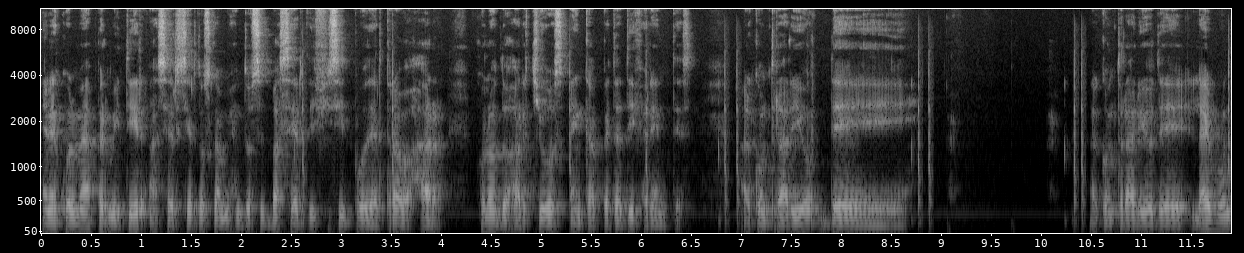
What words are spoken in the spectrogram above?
en el cual me va a permitir hacer ciertos cambios. Entonces va a ser difícil poder trabajar con los dos archivos en carpetas diferentes. Al contrario de, al contrario de Lightroom,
